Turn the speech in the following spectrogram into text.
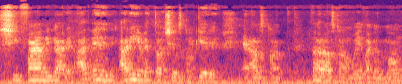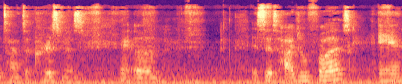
she finally got it. I didn't I didn't even thought she was gonna get it and I was gonna thought I was gonna wait like a long time to Christmas and um it says hydro flask and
